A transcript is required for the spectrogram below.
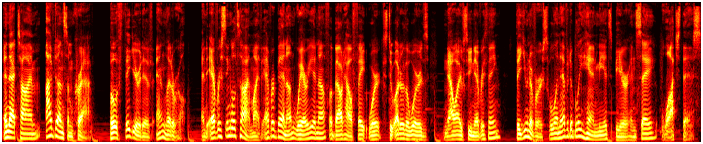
In that time, I've done some crap, both figurative and literal, and every single time I've ever been unwary enough about how fate works to utter the words, Now I've seen everything, the universe will inevitably hand me its beer and say, Watch this.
